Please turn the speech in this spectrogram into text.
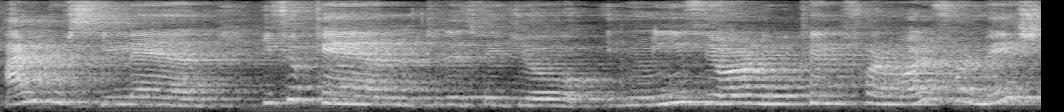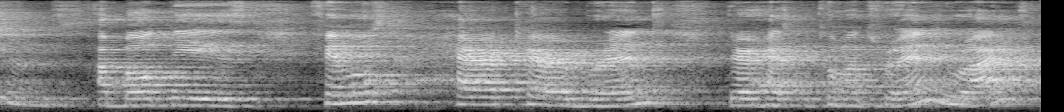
I'm Priscilla and if you can to this video, it means you're looking for more information about this famous hair care brand that has become a trend, right?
